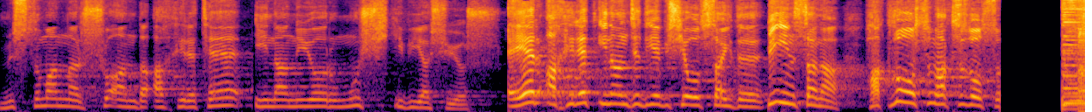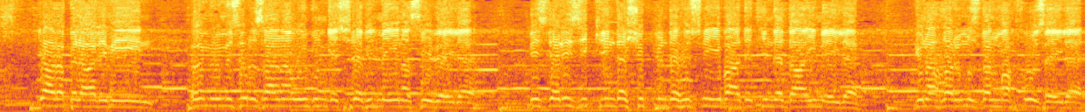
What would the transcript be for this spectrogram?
Müslümanlar şu anda ahirete inanıyormuş gibi yaşıyor. Eğer ahiret inancı diye bir şey olsaydı bir insana haklı olsun haksız olsun Ya Rabbel Alemin ömrümüzü rızana uygun geçirebilmeyi nasip eyle. Bizleri zikrinde, şükründe, hüsnü ibadetinde daim eyle. Günahlarımızdan mahfuz eyle.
